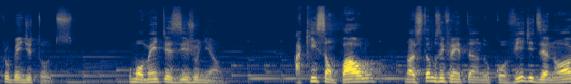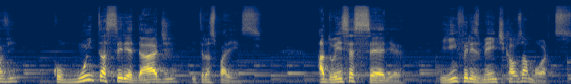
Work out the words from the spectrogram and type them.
para o bem de todos. O momento exige união. Aqui em São Paulo, nós estamos enfrentando o Covid-19 com muita seriedade e transparência. A doença é séria e, infelizmente, causa mortes.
